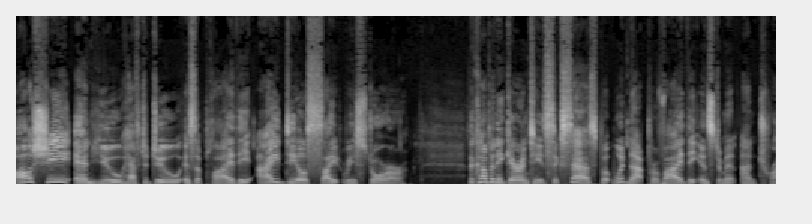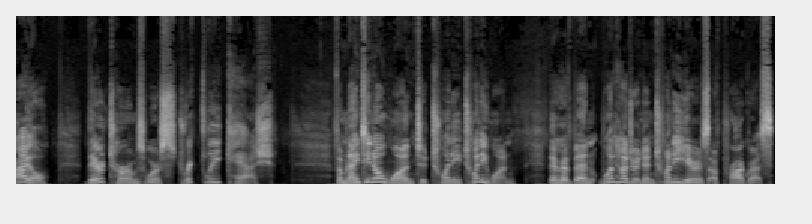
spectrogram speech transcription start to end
All she and you have to do is apply the ideal sight restorer. The company guaranteed success but would not provide the instrument on trial their terms were strictly cash. From 1901 to 2021, there have been 120 years of progress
